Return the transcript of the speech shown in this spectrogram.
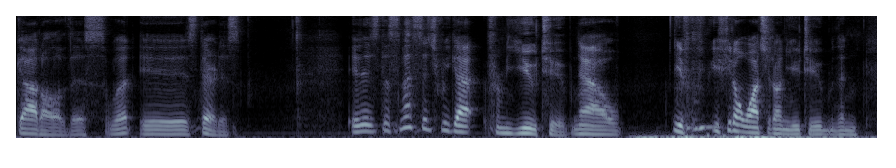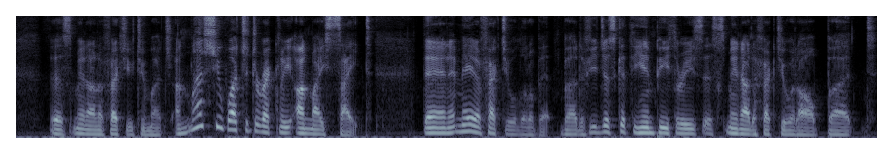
got all of this. What is there? It is. It is this message we got from YouTube. Now, if if you don't watch it on YouTube, then this may not affect you too much. Unless you watch it directly on my site, then it may affect you a little bit. But if you just get the MP3s, this may not affect you at all. But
